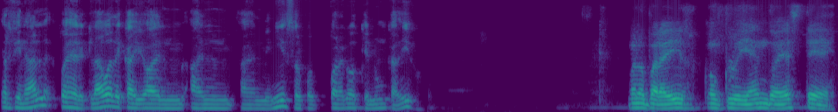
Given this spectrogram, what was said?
al final, pues el clavo le cayó al, al, ministro por, por, algo que nunca dijo. Bueno, para ir concluyendo este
